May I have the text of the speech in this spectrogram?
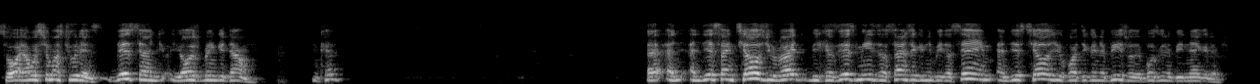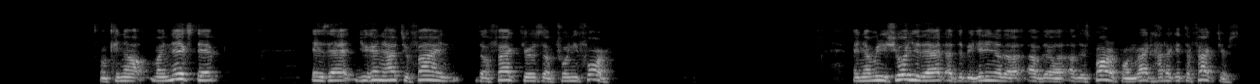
So I always tell my students, this you, you always bring it down, okay? And, and this sign tells you, right? Because this means the signs are going to be the same, and this tells you what they're going to be, so they're both going to be negative. Okay, now my next step is that you're going to have to find the factors of 24. And I already showed you that at the beginning of the of the of this PowerPoint, right? How to get the factors.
